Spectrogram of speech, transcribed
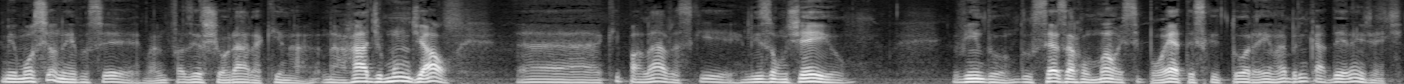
me emocionei. Você vai me fazer chorar aqui na, na Rádio Mundial. Ah, que palavras, que lisonjeio vindo do César Romão, esse poeta, escritor aí, não é brincadeira, hein, gente?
